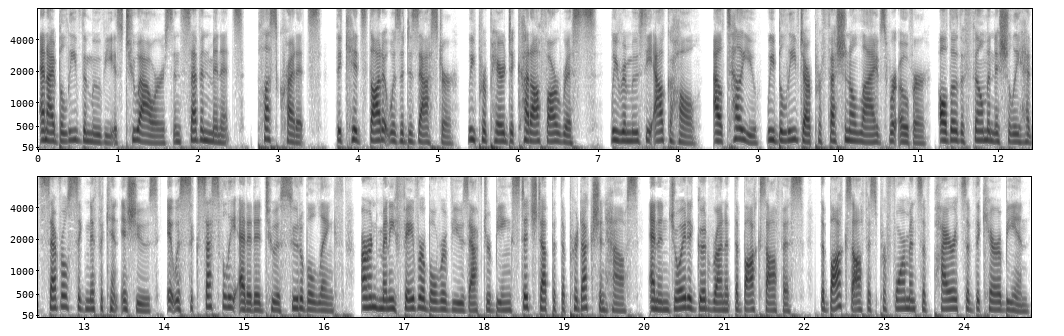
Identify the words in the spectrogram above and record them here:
and I believe the movie is 2 hours and 7 minutes, plus credits. The kids thought it was a disaster. We prepared to cut off our wrists. We removed the alcohol, I'll tell you, we believed our professional lives were over. Although the film initially had several significant issues, it was successfully edited to a suitable length, earned many favorable reviews after being stitched up at the production house, and enjoyed a good run at the box office. The box office performance of Pirates of the Caribbean,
